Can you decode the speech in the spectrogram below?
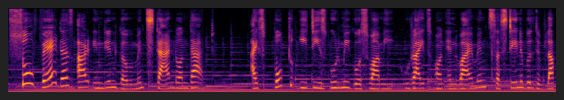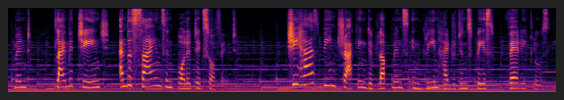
So, where does our Indian government stand on that? I spoke to ET's Urmi Goswami, who writes on environment, sustainable development, climate change, and the science and politics of it. She has been tracking developments in green hydrogen space very closely.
